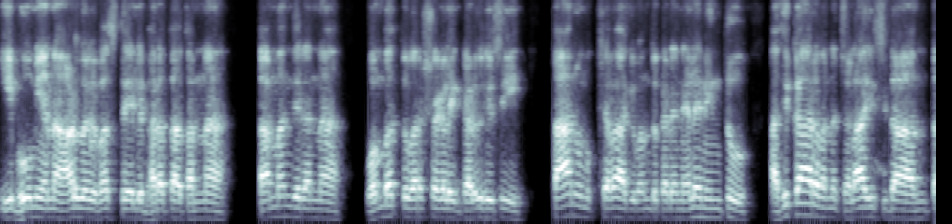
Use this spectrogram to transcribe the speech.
ಈ ಭೂಮಿಯನ್ನ ಆಳುವ ವ್ಯವಸ್ಥೆಯಲ್ಲಿ ಭರತ ತನ್ನ ತಮ್ಮಂದಿರನ್ನ ಒಂಬತ್ತು ವರ್ಷಗಳಿಗೆ ಕಳುಹಿಸಿ ತಾನು ಮುಖ್ಯವಾಗಿ ಒಂದು ಕಡೆ ನೆಲೆ ನಿಂತು ಅಧಿಕಾರವನ್ನ ಚಲಾಯಿಸಿದ ಅಂತ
